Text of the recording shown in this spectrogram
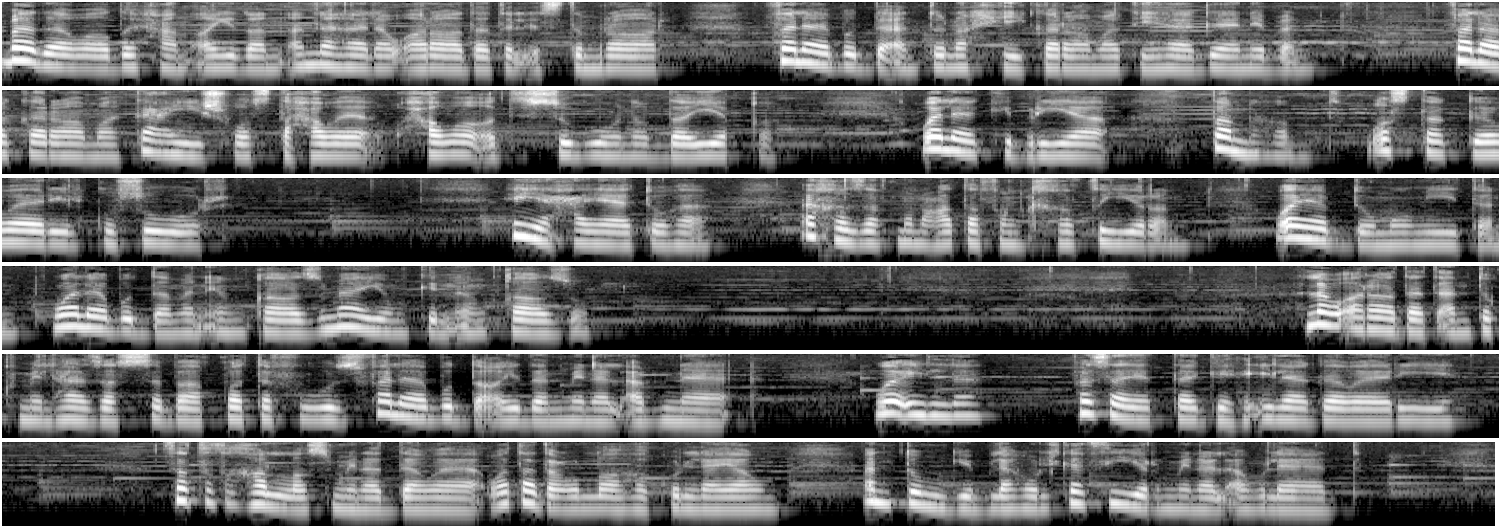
بدا واضحا أيضا أنها لو أرادت الاستمرار فلا بد أن تنحي كرامتها جانبا. فلا كرامة تعيش وسط حوائط السجون الضيقه ولا كبرياء تنهض وسط جواري القصور هي حياتها أخذت منعطفا خطيرا ويبدو مميتا ولا بد من إنقاذ ما يمكن إنقاذه. لو أرادت أن تكمل هذا السباق وتفوز فلا بد أيضا من الأبناء وإلا فسيتجه إلى جواريه. ستتخلص من الدواء وتدعو الله كل يوم أن تنجب له الكثير من الأولاد.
